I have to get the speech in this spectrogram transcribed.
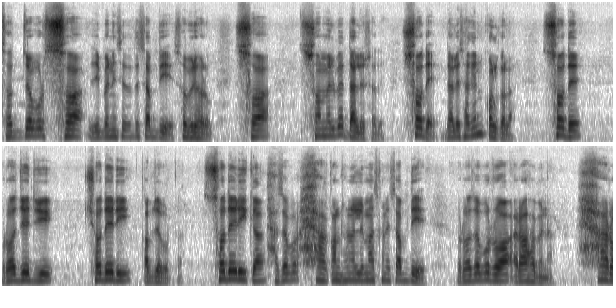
সজ্জবর স জিব্বানি তাতে চাপ দিয়ে ছবির হরফ। স স মেলবে দালের সাথে। সদে, দালে থাকেন কলকলা। সদে, রজেরি সদেরি কাবজাবরকা সদেরিকা হাজাবর হা কণ্ঠনালীর মাঝখানে চাপ দিয়ে রজাবর র হবে না। হা, র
